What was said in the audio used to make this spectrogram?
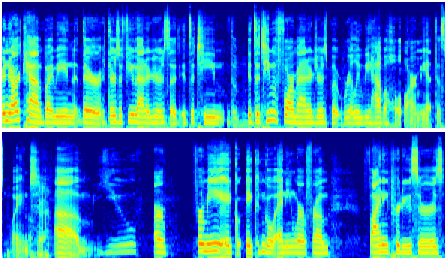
in our camp, I mean, there there's a few managers. It's a team. The, Mm-hmm. It's a team of four managers, but really we have a whole army at this point. Okay. Um, you are for me. It it can go anywhere from finding producers,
